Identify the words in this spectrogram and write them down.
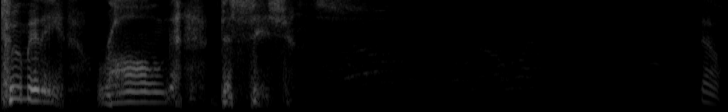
too many wrong decisions. Now,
